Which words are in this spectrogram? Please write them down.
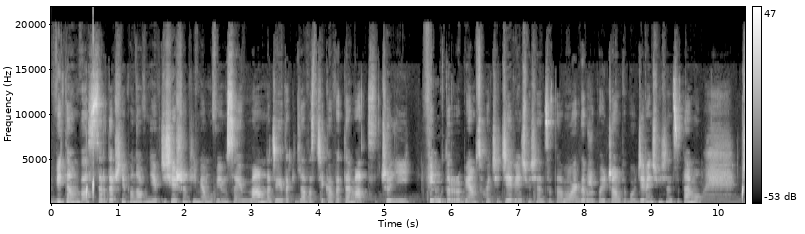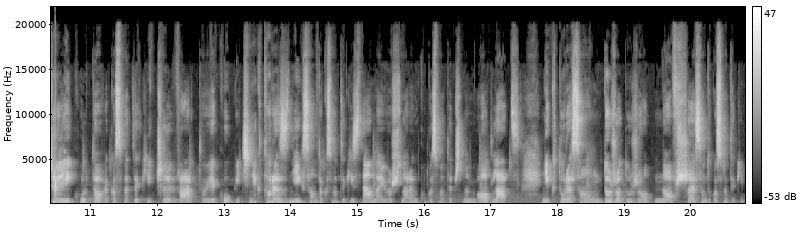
Witam Was serdecznie ponownie. W dzisiejszym filmie omówimy sobie, mam nadzieję, taki dla Was ciekawy temat, czyli film, który robiłam, słuchajcie, 9 miesięcy temu. Jak dobrze policzyłam, to było 9 miesięcy temu, czyli kultowe kosmetyki, czy warto je kupić. Niektóre z nich są to kosmetyki znane już na rynku kosmetycznym od lat, niektóre są dużo, dużo nowsze, są to kosmetyki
